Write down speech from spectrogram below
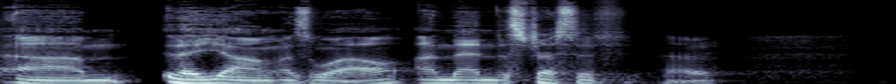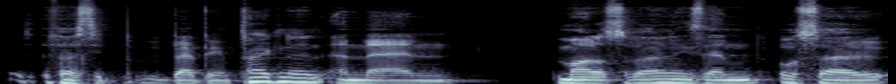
um, they're young as well, and then the stress of you know, firstly being pregnant, and then my loss of earnings. Then also,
